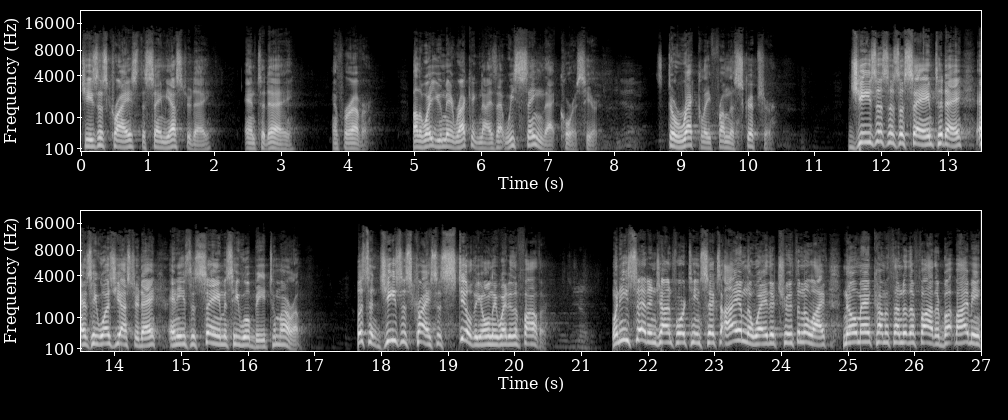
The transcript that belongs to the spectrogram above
Jesus Christ, the same yesterday and today and forever. By the way, you may recognize that. We sing that chorus here. It's directly from the scripture. Jesus is the same today as he was yesterday, and he's the same as he will be tomorrow. Listen, Jesus Christ is still the only way to the Father. When he said in John 14, 6, I am the way, the truth, and the life, no man cometh unto the Father but by me,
